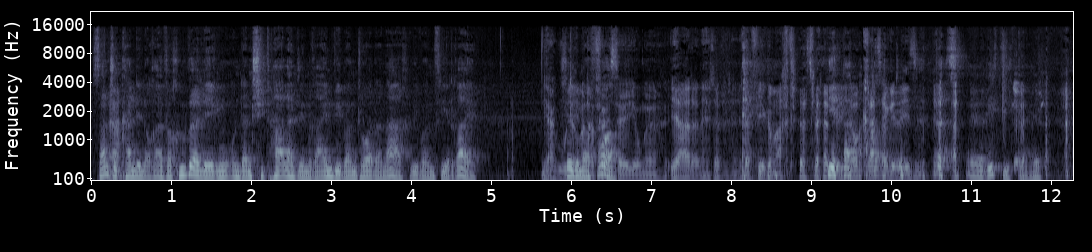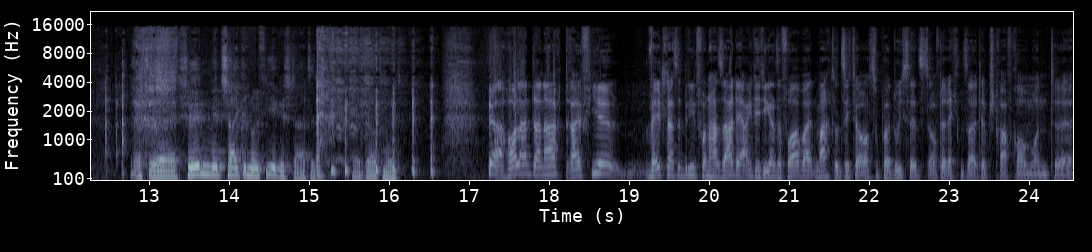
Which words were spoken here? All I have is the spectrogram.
Sancho Ja. kann den auch einfach rüberlegen und dann schiebt Haaland den rein wie beim Tor danach, wie beim 4-3. Ja gut, aber mal dafür vor. ist der Junge. Ja, dann hätte, er viel gemacht. Das wäre natürlich Ja. noch krasser gewesen. Das äh, richtig geil. Das äh, schön mit Schalke 04 gestartet bei Dortmund. Ja, Holland danach 3-4, Weltklasse bedient von Hazard, der eigentlich die ganze Vorarbeit macht und sich da auch super durchsetzt auf der rechten Seite im Strafraum. Und äh,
